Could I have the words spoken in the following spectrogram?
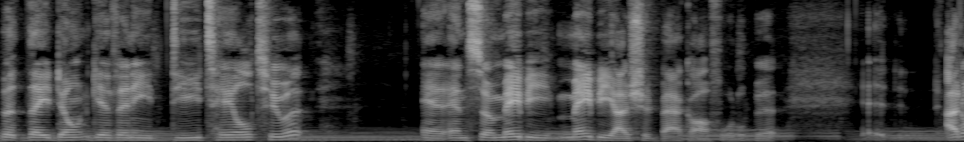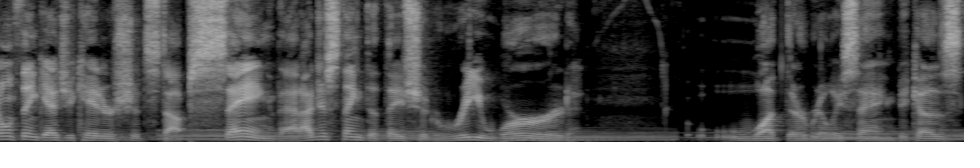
but they don't give any detail to it and, and so maybe maybe I should back off a little bit. I don't think educators should stop saying that. I just think that they should reword what they're really saying because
